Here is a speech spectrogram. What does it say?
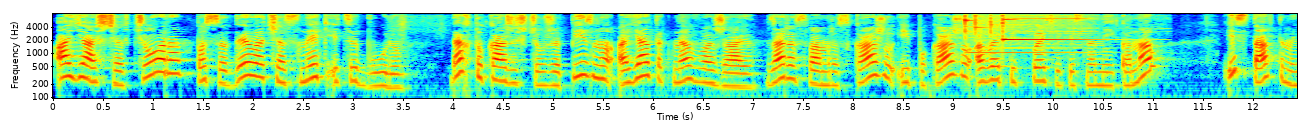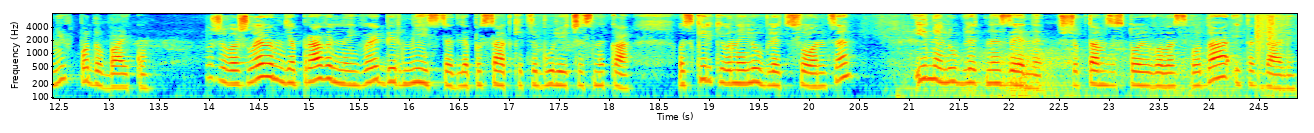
А я ще вчора посадила часник і цибулю. Дехто каже, що вже пізно, а я так не вважаю. Зараз вам розкажу і покажу, а ви підписуйтесь на мій канал і ставте мені вподобайку. Дуже важливим є правильний вибір місця для посадки цибулі і чесника, оскільки вони люблять сонце і не люблять низини, щоб там застоювалась вода і так далі.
